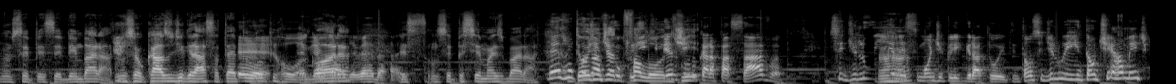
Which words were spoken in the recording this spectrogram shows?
Um CPC bem barato. No seu caso, de graça até pelo é, Uproll. É Agora, verdade, é verdade. um CPC mais barato. Mesmo então a gente já clique, falou mesmo de... quando o cara passava, se diluía uhum. nesse monte de clique gratuito. Então se diluía. Então tinha realmente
